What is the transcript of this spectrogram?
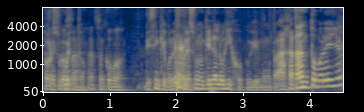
Por Esas supuesto. cosas, ¿ah? Son como Dicen que por eso, por eso uno quiere a los hijos, porque como trabaja tanto por ellos,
